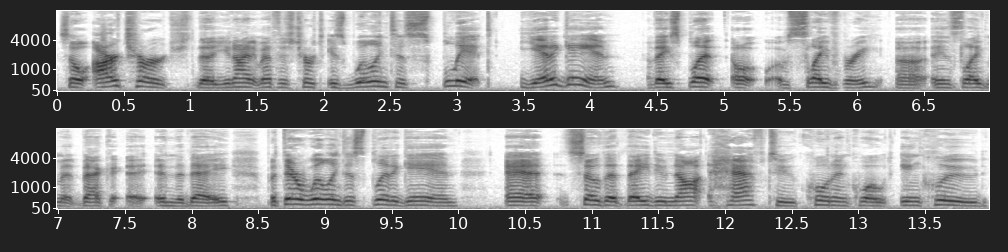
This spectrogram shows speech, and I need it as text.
So our church, the United Methodist Church, is willing to split yet again they split uh, slavery, uh, enslavement back uh, in the day, but they're willing to split again at, so that they do not have to quote unquote include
